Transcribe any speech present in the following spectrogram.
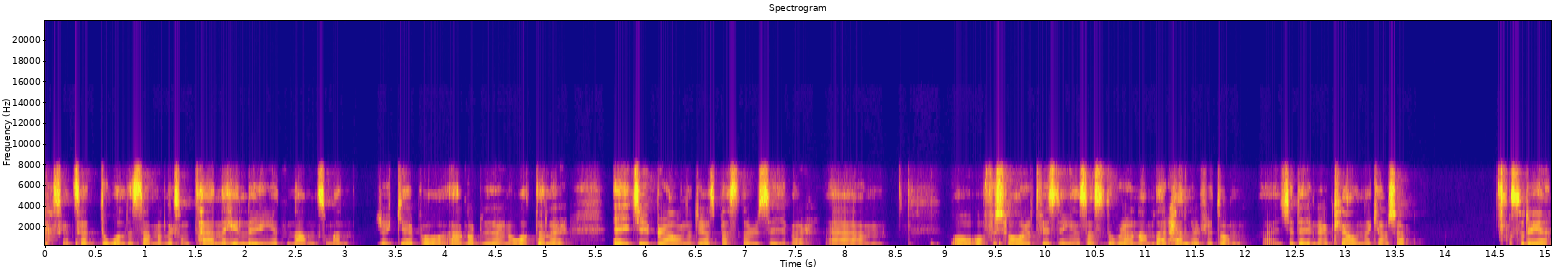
jag ska inte säga doldisar, men liksom Tannehill är ju inget namn som man rycker på ögonbrynen åt. Eller A.J. Brown är deras bästa receiver. Um, och, och försvaret finns det ingen så stora namn där heller, förutom uh, Jadavion Clowner kanske. Så det,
